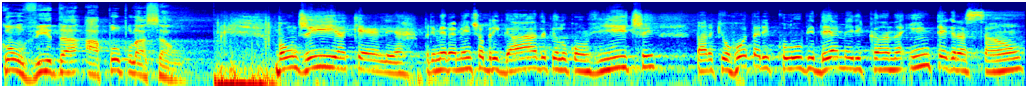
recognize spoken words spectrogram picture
convida a população. Bom dia, Keller. Primeiramente, obrigada pelo convite para que o Rotary Clube de Americana Integração,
